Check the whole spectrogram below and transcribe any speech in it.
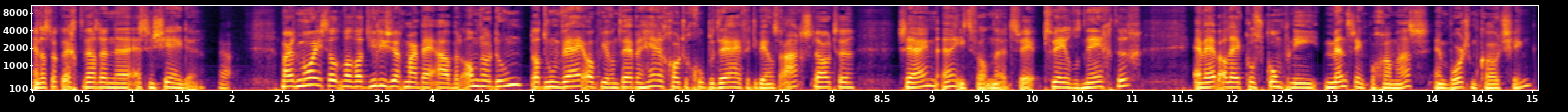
En dat is ook echt wel een uh, essentiële. Ja. Maar het mooie is dat wat jullie zeg maar bij ABN AMRO doen. Dat doen wij ook weer. Want we hebben een hele grote groep bedrijven die bij ons aangesloten zijn. Iets van 290. En we hebben allerlei cross-company mentoring programma's en boardroom coaching.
